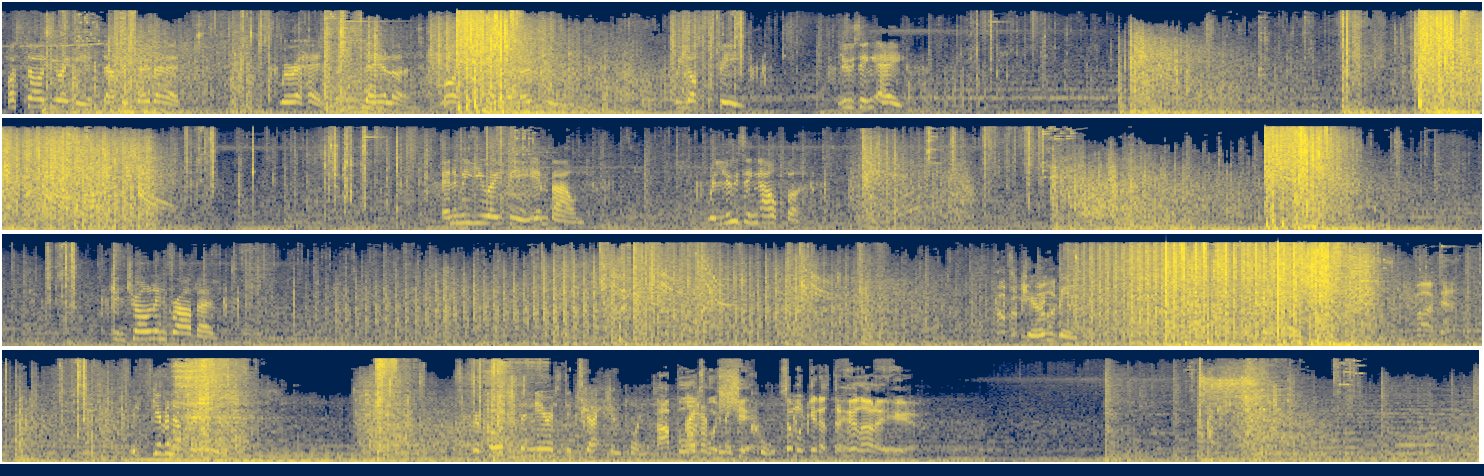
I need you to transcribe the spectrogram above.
Hostile UAV established overhead. We're ahead, but stay alert. Over no fool. We lost B. Losing A. Enemy UAV inbound. We're losing Alpha. Controlling Bravo. Cover Securing while I B. Five down. We've given up the lead. Report to the nearest extraction point. Our have were to make shit. a call. Someone get us the hell out of here.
